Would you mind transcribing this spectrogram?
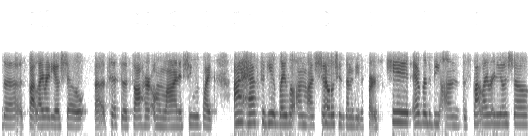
the Spotlight Radio show, uh, Tessa saw her online and she was like, I have to get Layla on my show. She's going to be the first kid ever to be on the Spotlight Radio show.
